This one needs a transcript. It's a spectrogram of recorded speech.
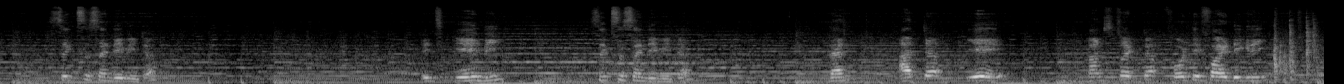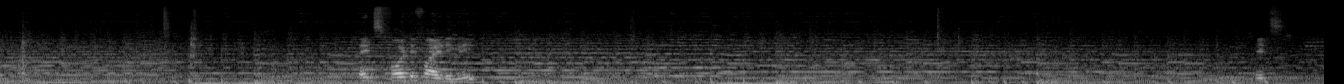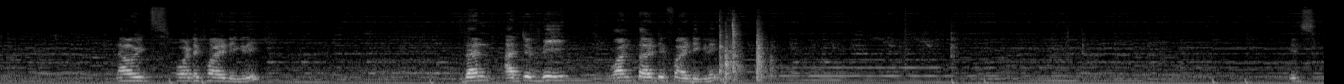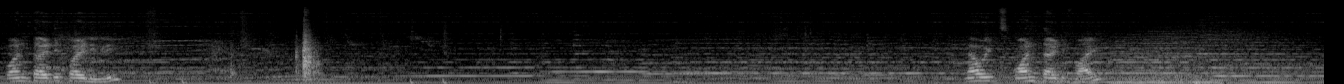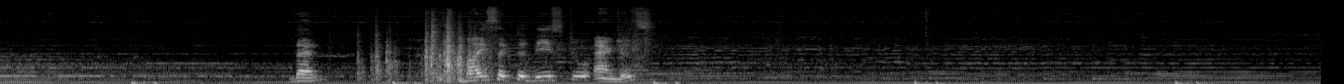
6 centimeter. It's AB 6 centimeter. Then at A, construct a 45 degree. It's 45 degree. It's now it's 45 degree. Then at B 135 degree. It's 135 degree. Now it's 135. Then bisect these two angles.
